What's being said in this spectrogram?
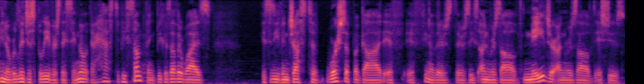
you know, religious believers, they say no, there has to be something because otherwise, is it even just to worship a god if if you know there's there's these unresolved major unresolved issues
